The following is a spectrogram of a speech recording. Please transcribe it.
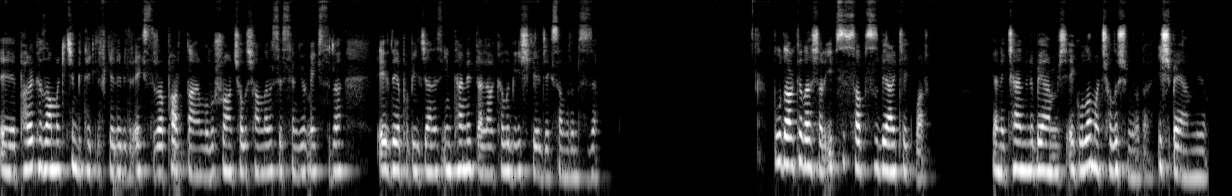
e, para kazanmak için bir teklif gelebilir. Ekstra part time olur. Şu an çalışanlara sesleniyorum. Ekstra evde yapabileceğiniz internetle alakalı bir iş gelecek sanırım size. Burada arkadaşlar ipsiz sapsız bir erkek var. Yani kendini beğenmiş egolu ama çalışmıyor da. iş beğenmiyor.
